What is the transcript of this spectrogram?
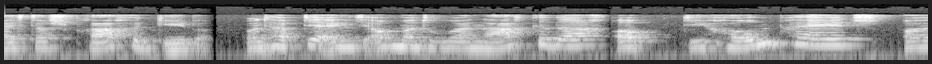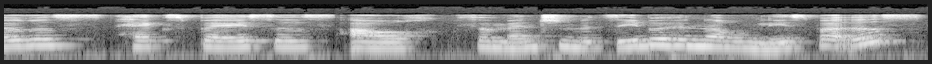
leichter Sprache gäbe. Und habt ihr eigentlich auch mal drüber nachgedacht, ob die Homepage eures Hackspaces auch für Menschen mit Sehbehinderung lesbar ist?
